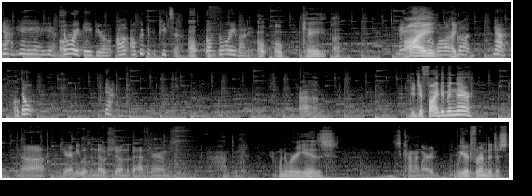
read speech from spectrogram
Yeah, yeah, yeah, yeah. Oh. Don't worry, Gabriel. I'll, I'll go get the pizza. Oh, oh, Don't don't worry about it. oh, okay. Uh, Hey, Bye. While, while I'm I- gone. Yeah. Okay. Don't. Yeah. Uh, did you find him in there? Nah, Jeremy was a no-show in the bathrooms. I wonder where he is. It's kind of Word. weird for him to just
